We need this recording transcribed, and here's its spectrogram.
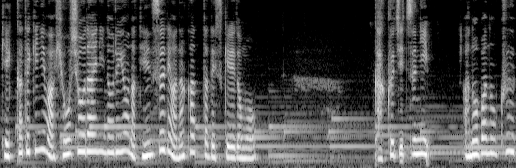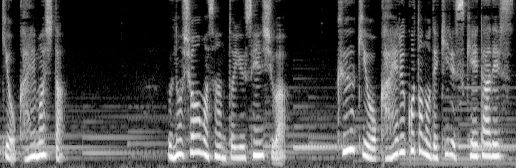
結果的には表彰台に乗るような点数ではなかったですけれども、確実にあの場の空気を変えました。宇野昌磨さんという選手は空気を変えることのできるスケーターです。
